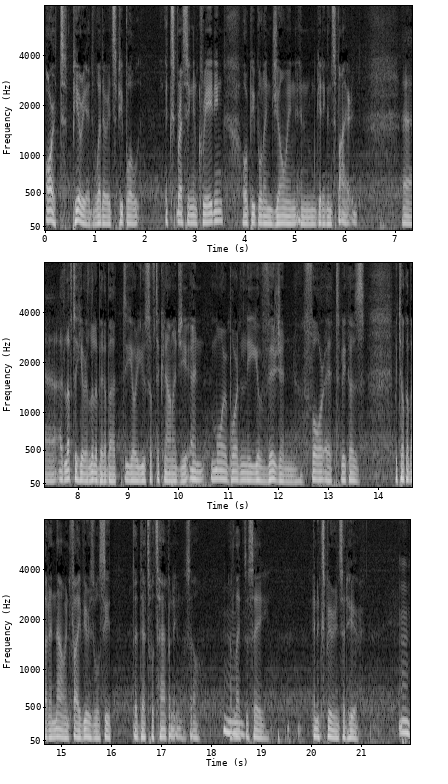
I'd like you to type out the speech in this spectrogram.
art, period, whether it's people expressing and creating or people enjoying and getting inspired. Uh, I'd love to hear a little bit about your use of technology and, more importantly, your vision for it because we talk about it now. In five years, we'll see it, that that's what's happening. So I'd like to say and experience it here. Mm,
